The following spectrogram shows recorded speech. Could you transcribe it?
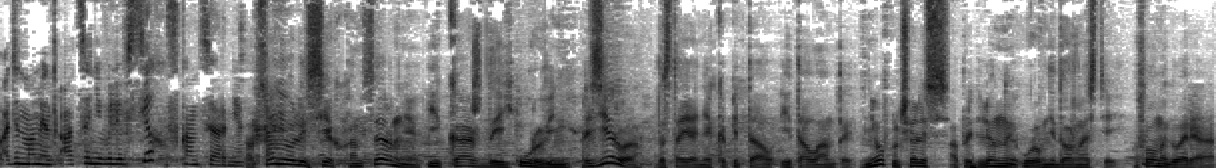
Один момент. Оценивали всех в концерне? Оценивали всех в концерне, и каждый уровень резерва, достояние, капитал и таланты, в него включались определенные уровни должностей. Условно говоря,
